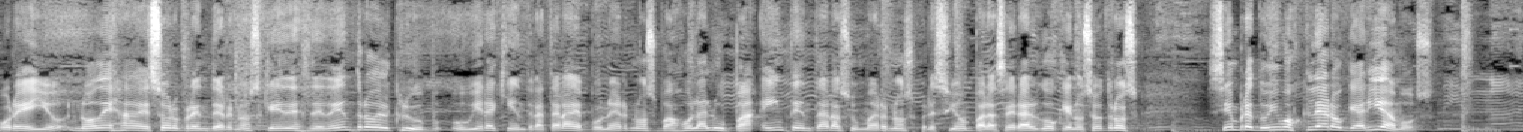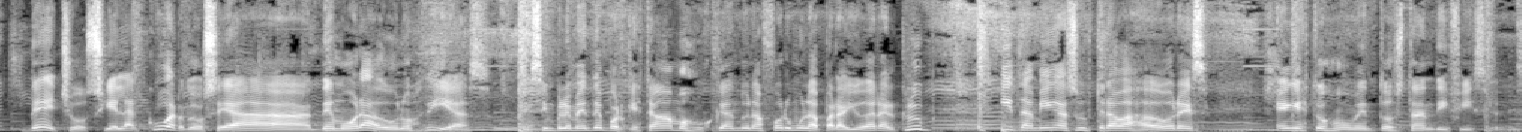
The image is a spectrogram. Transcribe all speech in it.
Por ello, no deja de sorprendernos que desde dentro del club hubiera quien tratara de ponernos bajo la lupa e intentara sumarnos presión para hacer algo que nosotros siempre tuvimos claro que haríamos. De hecho, si el acuerdo se ha demorado unos días, es simplemente porque estábamos buscando una fórmula para ayudar al club y también a sus trabajadores en estos momentos tan difíciles.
